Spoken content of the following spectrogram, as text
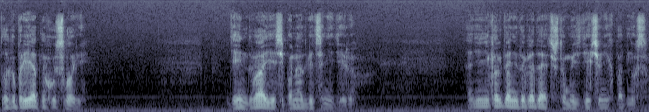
Благоприятных условий. День-два, если понадобится неделю. Они никогда не догадаются, что мы здесь у них под носом.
